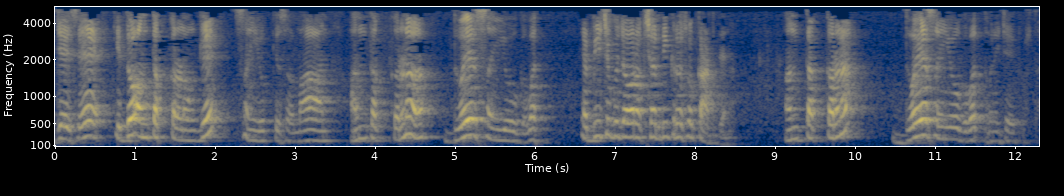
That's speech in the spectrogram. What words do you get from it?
जैसे कि दो अंतकरणों के संयोग के समान। अंतकरण द्वय संयोगवत। या बीच कुछ और अक्षर दिख रहे काट देना। अंतकरण द्वय संयोगवत होनी चाहिए पुस्तक।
